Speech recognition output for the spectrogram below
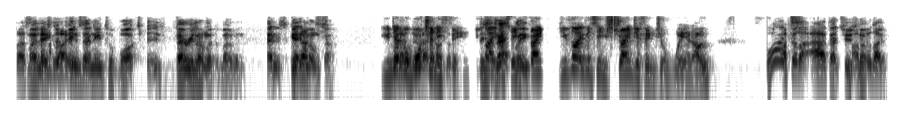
That's My list thing. of Like, things it's- I need to watch is very long at the moment, and it's getting longer. You We never watch that kind of- anything. You've, not even Exactly. seen Stran- you've not even seen Stranger Things, You're weirdo. What I feel like our, I I feel like to.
